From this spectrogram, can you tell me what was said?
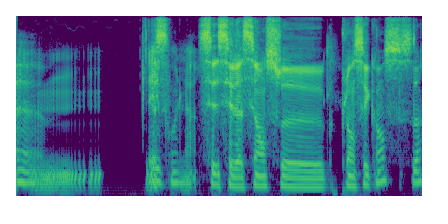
Euh, et Est-ce- voilà. C'est la séance euh, plan séquence, ça?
